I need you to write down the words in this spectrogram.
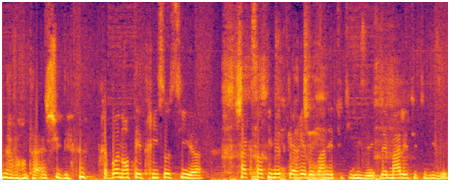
un avantage. Je suis très bonne en Tetris aussi. euh, Chaque centimètre carré de des vannes est utilisé, des malles est utilisé.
